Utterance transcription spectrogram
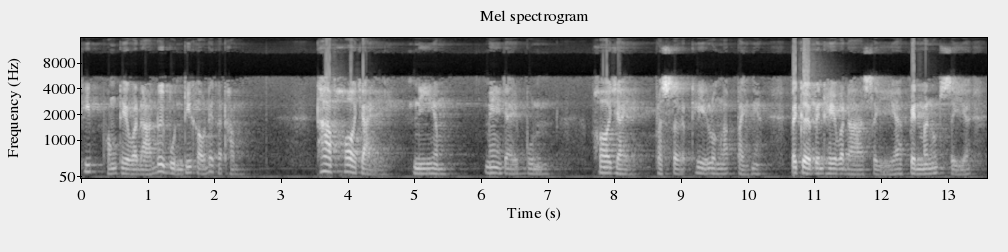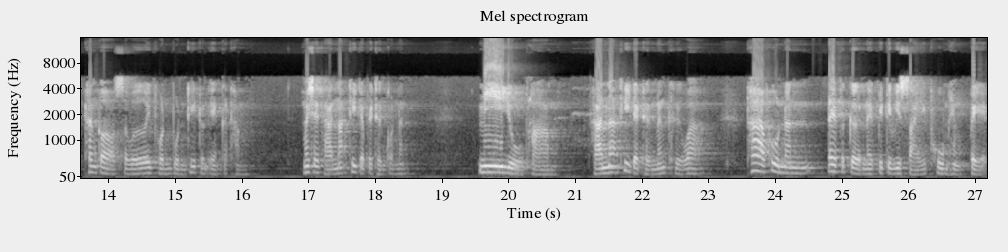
ทิพย์ของเทวดาด้วยบุญที่เขาได้กระทำ ถ้าพ่อใจเนียม แม่ใจบุญ พ่อใจประเสริฐที่ล่วงลับไปเนี่ย ไปเกิดเป็นเทวดาเสีย เป็นมนุษย์เสีย ท่านก็เสวยผลบุญที่ตนเองกระทำไม่ใช่ฐานะที่จะไปถึงคนนั้น มีอยู่พรามฐานะที่จะถึงนั้นคือว่า ถ้าผู้นั้นได้ไปเกิดในปิติวิสัยภูมิแห่งเปรต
